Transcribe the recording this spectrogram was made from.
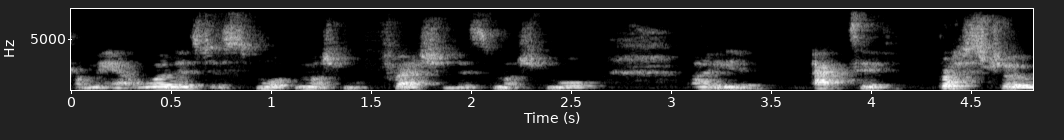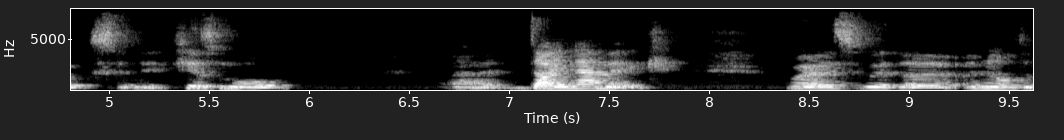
coming out. One is just more, much more fresh and it's much more uh, you know, active brushstrokes and it feels more uh, dynamic. Whereas with a, an older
